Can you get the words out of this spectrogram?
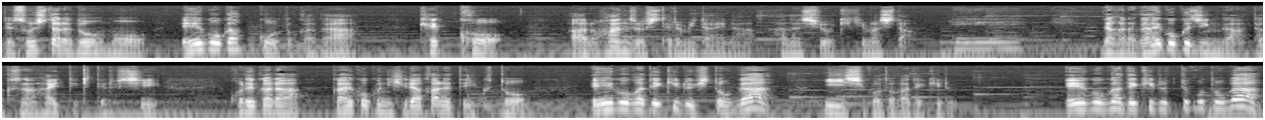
でそしたらどうも英語学校とかが結構あの繁盛してるみたいな話を聞きましただから外国人がたくさん入ってきてるしこれから外国に開かれていくと英語ができる人がいい仕事ができる英語ができるってことが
